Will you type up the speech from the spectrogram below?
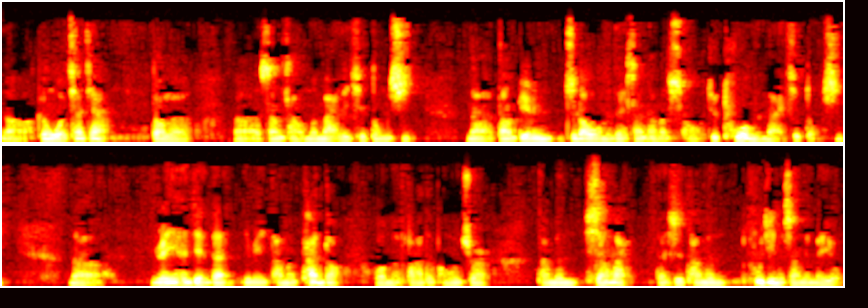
啊跟我恰恰到了呃商场，我们买了一些东西。那当别人知道我们在商场的时候，就托我们买一些东西。那原因很简单，因为他们看到我们发的朋友圈，他们想买，但是他们附近的商店没有，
